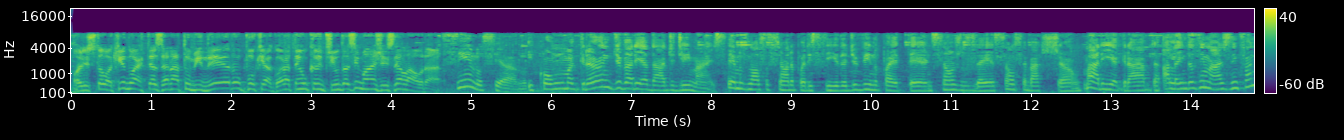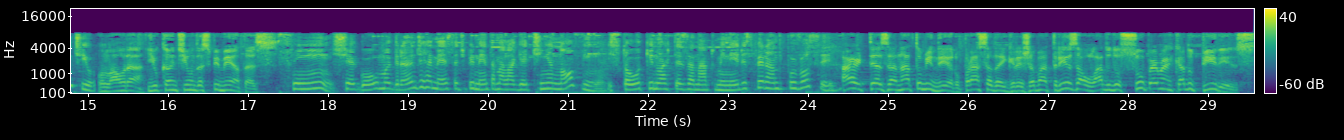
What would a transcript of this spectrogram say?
Olha, estou aqui no artesanato mineiro porque agora tem o cantinho das imagens, né, Laura? Sim, Luciano. E com uma grande variedade de imagens. Temos Nossa Senhora Aparecida, Divino Pai Eterno, São José, São Sebastião, Maria Grávida, além das imagens infantil. Ô, Laura, e o cantinho das pimentas? Sim, chegou uma grande remessa de pimenta malaguetinha novinha. Estou aqui no artesanato mineiro esperando por você. Artesanato Mineiro, Praça da Igreja Matriz, ao lado do Supermercado Pires.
